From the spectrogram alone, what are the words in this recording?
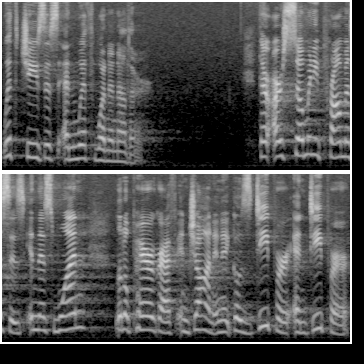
with Jesus and with one another. There are so many promises in this one little paragraph in John, and it goes deeper and deeper.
